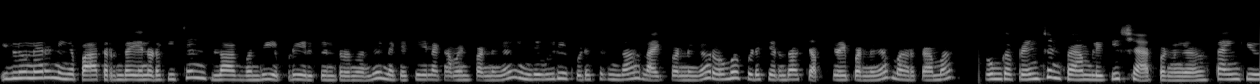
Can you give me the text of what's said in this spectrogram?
இவ்வளோ நேரம் நீங்கள் பார்த்துருந்த என்னோட கிச்சன் பிளாக் வந்து எப்படி இருக்குன்றது வந்து எனக்கு கீழே கமெண்ட் பண்ணுங்கள் இந்த வீடியோ பிடிச்சிருந்தா லைக் பண்ணுங்கள் ரொம்ப பிடிச்சிருந்தா சப்ஸ்கிரைப் பண்ணுங்கள் மறக்காமல் உங்கள் ஃப்ரெண்ட்ஸ் அண்ட் ஃபேமிலிக்கு ஷேர் பண்ணுங்கள் தேங்க்யூ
